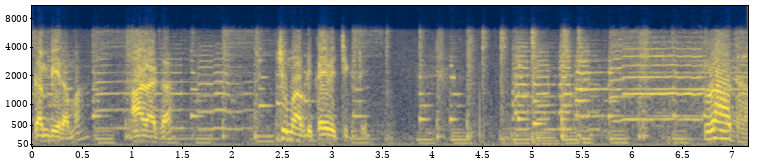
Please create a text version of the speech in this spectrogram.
கம்பீரமா அழகா. சும்மா அப்படி கை வச்சுக்கிட்டு. ராதா.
